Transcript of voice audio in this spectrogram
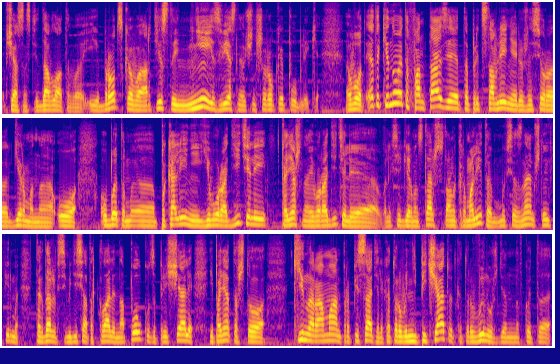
в частности, Довлатова и Бродского, артисты артисты, неизвестные очень широкой публике. Вот. Это кино, это фантазия, это представление режиссера Германа о, об этом э, поколении его родителей. Конечно, его родители, Алексей Герман старший, Светлана Кармалита, мы все знаем, что их фильмы тогда же в 70-х клали на полку, запрещали. И понятно, что кинороман про писателя, которого не печатают, который вынужден в какой-то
